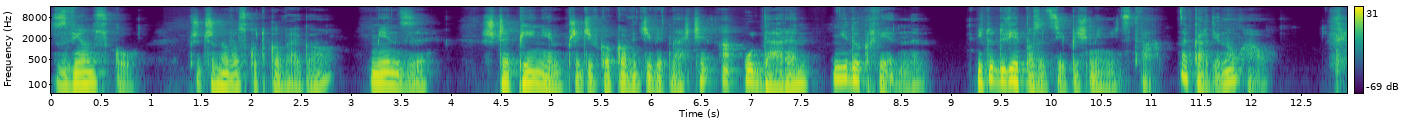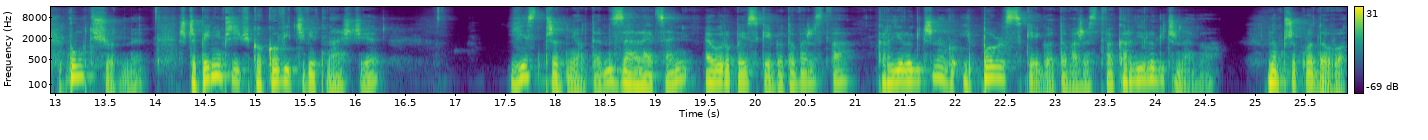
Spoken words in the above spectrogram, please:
związku przyczynowo-skutkowego między szczepieniem przeciwko COVID-19 a udarem niedokrwiennym. I tu dwie pozycje piśmiennictwa na Cardio Know-how. Punkt siódmy. Szczepienie przeciwko COVID-19 jest przedmiotem zaleceń Europejskiego Towarzystwa Kardiologicznego i Polskiego Towarzystwa Kardiologicznego. No przykładowo,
